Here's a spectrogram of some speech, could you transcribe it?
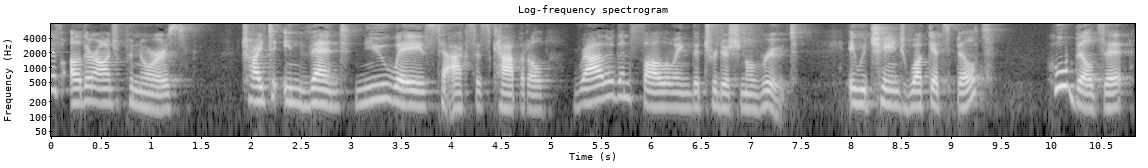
if other entrepreneurs tried to invent new ways to access capital rather than following the traditional route. It would change what gets built, who builds it,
